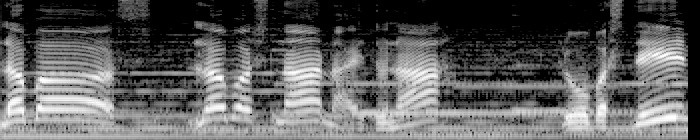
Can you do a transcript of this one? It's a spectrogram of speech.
Labas! Labas na. Na, ito na. Lumabas din.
